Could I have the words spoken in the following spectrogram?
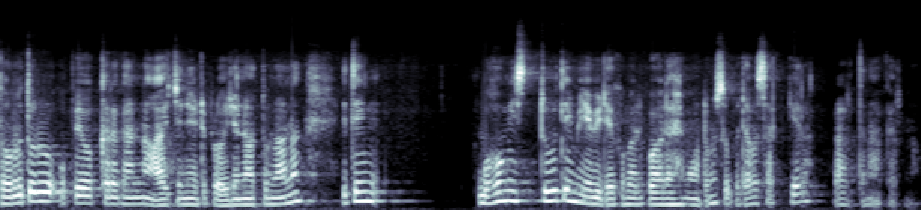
තොරතුරු උපයෝග කරගන්න ආයෝජනයට ප්‍රයෝජනවත් වුණා නම් ඉතින් බොහොම ස්තුතියි මේ වීඩියෝ එක බලපුවාලා හැමෝටම සුබ දවසක් කියලා ප්‍රාර්ථනා කරනවා.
